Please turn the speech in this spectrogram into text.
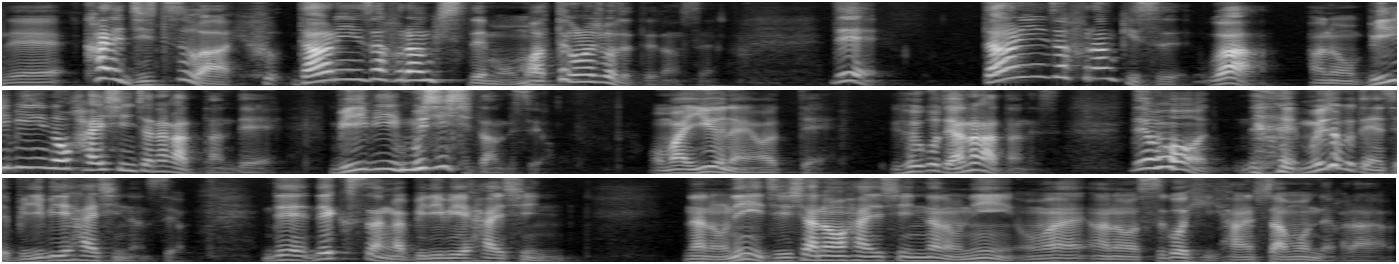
で彼実はフダーリン・ザ・フランキスでも全く同じことやってたんですよ。でダーリン・ザ・フランキスはあのビリビリの配信じゃなかったんでビリビリ無視してたんですよ。お前言うなよってそういうことやらなかったんです。でも 無職転生ビリビリ配信なんですよ。でレックスさんがビリビリ配信なのに自社の配信なのにお前あのすごい批判したもんだから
